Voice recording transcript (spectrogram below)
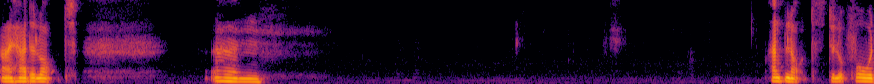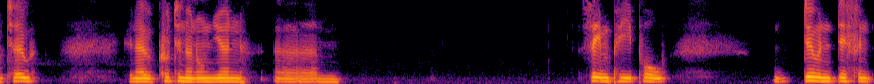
I had a lot. Um, and lots to look forward to. You know, cutting an onion, um, seeing people, doing different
